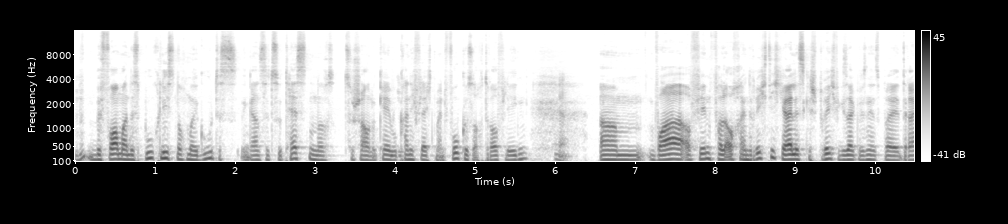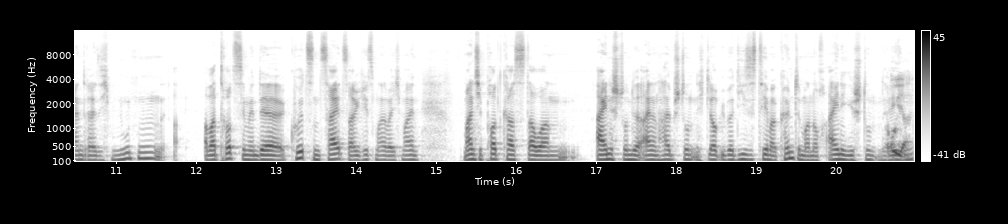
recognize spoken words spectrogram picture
mhm. bevor man das Buch liest, nochmal gut, das Ganze zu testen und auch zu schauen, okay, wo kann ich vielleicht meinen Fokus auch drauf legen. Ja. Ähm, war auf jeden Fall auch ein richtig geiles Gespräch. Wie gesagt, wir sind jetzt bei 33 Minuten, aber trotzdem in der kurzen Zeit, sage ich jetzt mal, weil ich meine, manche Podcasts dauern eine Stunde, eineinhalb Stunden. Ich glaube, über dieses Thema könnte man noch einige Stunden reden. Oh ja.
